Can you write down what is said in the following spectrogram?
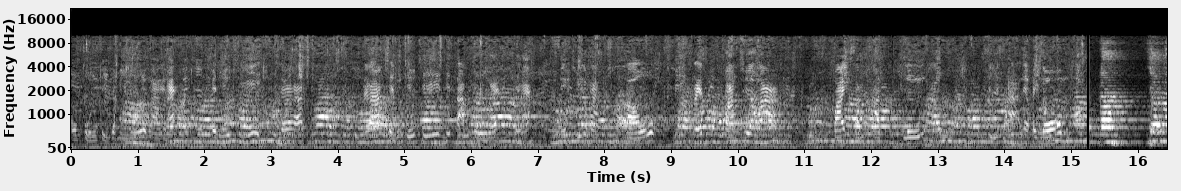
องค์ปู่ฤาษีจะมีนิ้วอะไรนะเป็นนิ้วชี้ใช่ไหมครับนะครับเห็นนิ้วชี้ที่ตัดอยู่ไหมเห็นไหมนิ้วชี้ลงมาเขามีเคล็ดความเชื่อว่าไปสัมผัสหรือเอาศีรษะเนี่ยไปโน้มนะยังไง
